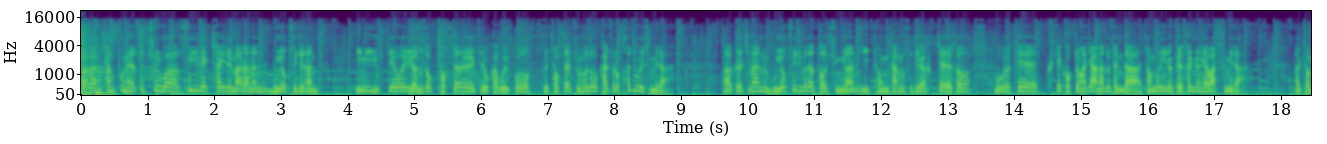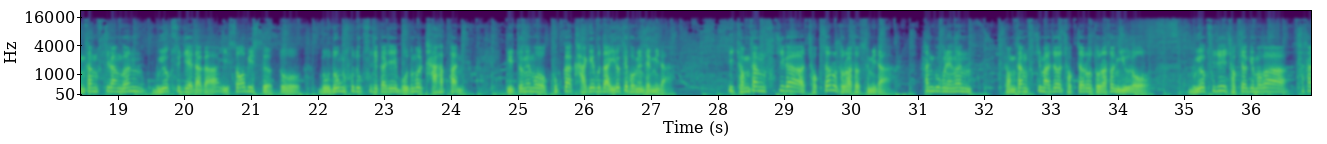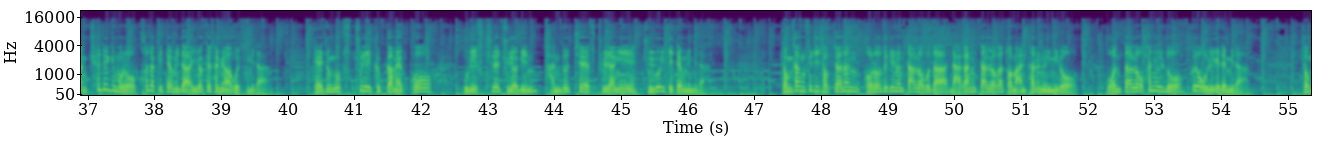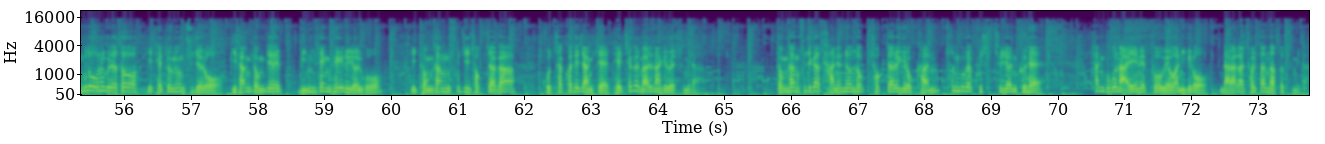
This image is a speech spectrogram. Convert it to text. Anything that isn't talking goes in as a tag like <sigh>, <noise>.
국가 간 상품의 수출과 수입액 차이를 말하는 무역 수지는 이미 6개월 연속 적자를 기록하고 있고 그 적자 규모도 갈수록 커지고 있습니다. 아, 그렇지만 무역 수지보다 더 중요한 이 경상 수지가 흑자여서 뭐 그렇게 크게 걱정하지 않아도 된다. 정부는 이렇게 설명해 왔습니다. 아, 경상 수지란 건 무역 수지에다가 이 서비스 또 노동 소득 수지까지 모든 걸 다 합한 일종의 뭐 국가 가계부다 이렇게 보면 됩니다. 이 경상 수지가 적자로 돌아섰습니다. 한국은행은 경상 수지마저 적자로 돌아선 이유로 무역 수지 적자 규모가 사상 최대 규모로 커졌기 때문이다. 이렇게 설명하고 있습니다. 대중국 수출이 급감했고 우리 수출의 주력인 반도체 수출량이 줄고 있기 때문입니다. 경상수지 적자는 벌어들이는 달러보다 나가는 달러가 더 많다는 의미로 원달러 환율도 끌어올리게 됩니다. 정부도 오늘 그래서 이 대통령 주재로 비상경제 민생회의를 열고 이 경상수지 적자가 고착화되지 않게 대책을 마련하기로 했습니다. 경상수지가 4년 연속 적자를 기록한 1997년 그해 한국은 IMF 외환위기로 나라가 절단났었습니다.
